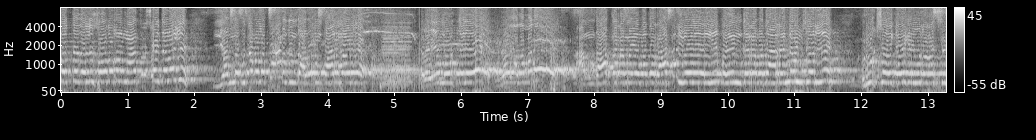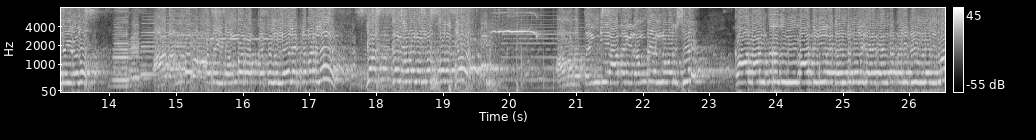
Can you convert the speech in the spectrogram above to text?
ಮಧ್ಯದಲ್ಲಿ ಸೋದರರು ಮಾತ್ರ ಸಹಿತವಾಗಿ ಎಲ್ಲ ಭುಜಬಲ ಪ್ರಾಣದಿಂದ ಅವರನ್ನು ಪಾರು ಮಾಡಿದೆ. ಮೂರ್ತಿ ರಾತ್ರಿ ವೇಳೆಯಲ್ಲಿ ಭಯಂಕರವಾದ ಅರಣ್ಯಾಂಶದಲ್ಲಿ ವೃಕ್ಷದ ಕೆಳಗೆ ಇವರ ರಕ್ಷಣೆ ಇರಲು ಆ ಡಂಬರವಾದ ಈ ನಂಬರ ಕಸಲು ಮೇಲಕ್ಕೆ ಬರಲಿ. ಗಕ್ಕನೆ ಅವನ ಮಕ್ಕಳಕ್ಕೆ. ಅವನ ತಂಗಿಯಾದ ಈ ರಂಬೆಯನ್ನು ಒರೆಸಿ ಕಾಲಾಂತರದ ವೀರಾದಿ ವೀರ ಗಂಡುಗಳಿಗೆ ಗಂಡ ಬಲಿ ಭೀಮನೆಂದು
